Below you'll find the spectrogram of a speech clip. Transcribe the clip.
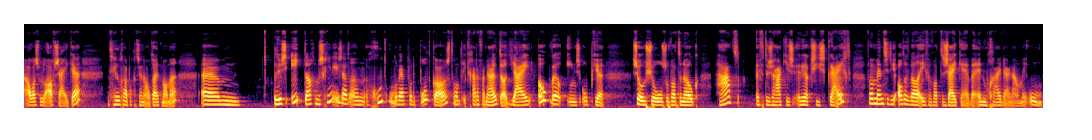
alles willen afzeiken. Het is heel grappig, het zijn altijd mannen. Um, dus ik dacht, misschien is dat een goed onderwerp voor de podcast. Want ik ga ervan uit dat jij ook wel eens op je socials of wat dan ook haat, even tussen haakjes, reacties krijgt van mensen die altijd wel even wat te zeiken hebben. En hoe ga je daar nou mee om?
